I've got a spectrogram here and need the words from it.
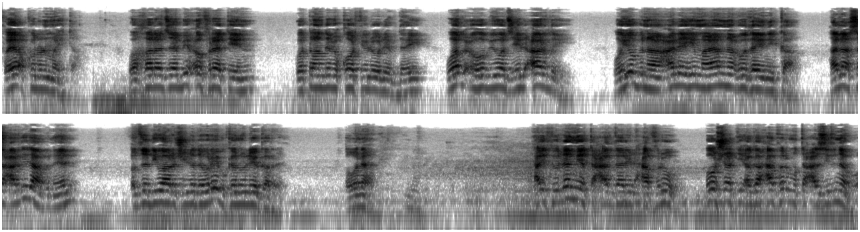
فيأكل الميتة وخرج بحفرة. وتوند بقورتي له لبدي وضعه بوجه الأرض. ويبنى عليه ما يمنع ذينك. هلا سعر لابنين إذا ديوار شيء دوري بكانوا ليه قرن. ونابي حيث لم يتعذر الحفر. بوشتي أجا حفر متعذر نبو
